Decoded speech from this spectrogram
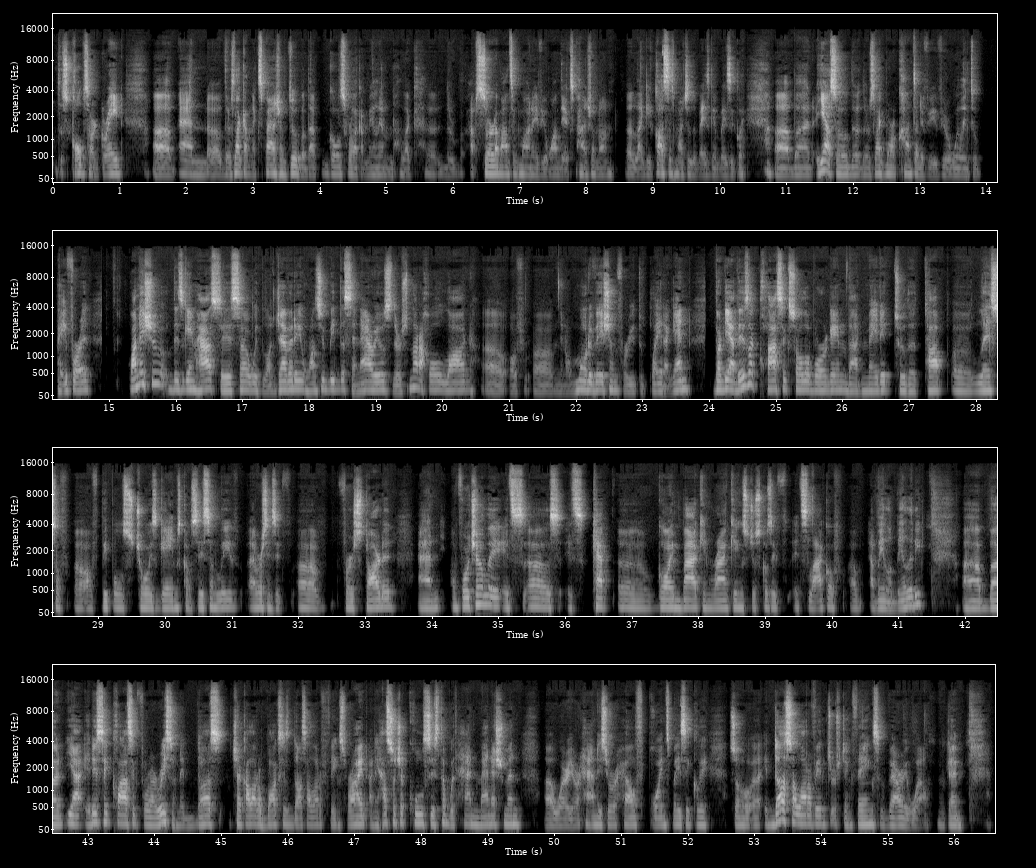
the sculpts are great uh, and uh, there's like an expansion too but that goes for like a million like uh, absurd amounts of money if you want the expansion on uh, like it costs as much as the base game basically. Uh, but yeah so the, there's like more content if, you, if you're willing to pay for it one issue this game has is uh, with longevity. Once you beat the scenarios, there's not a whole lot uh, of uh, you know motivation for you to play it again. But yeah, this is a classic solo board game that made it to the top uh, list of uh, of people's choice games consistently ever since it uh, first started. And unfortunately, it's it's kept going back in rankings just because of its lack of, of availability. Uh, but yeah, it is a classic for a reason. It does check a lot of boxes, does a lot of things right, and it has such a cool system with hand management, uh, where your hand is your health points basically. So uh, it does a lot of interesting things very well. Okay,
